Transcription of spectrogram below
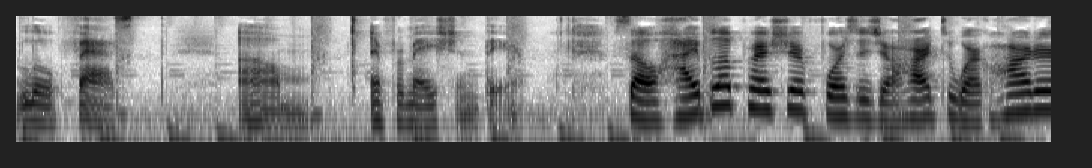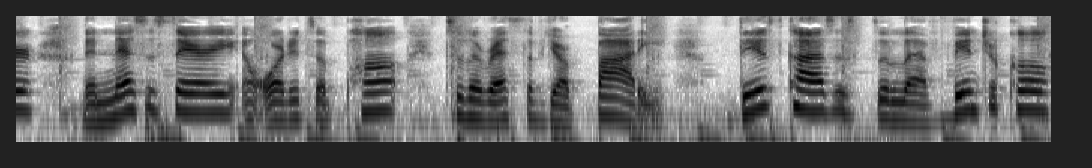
little fast um, information there. So, high blood pressure forces your heart to work harder than necessary in order to pump to the rest of your body. This causes the left ventricle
